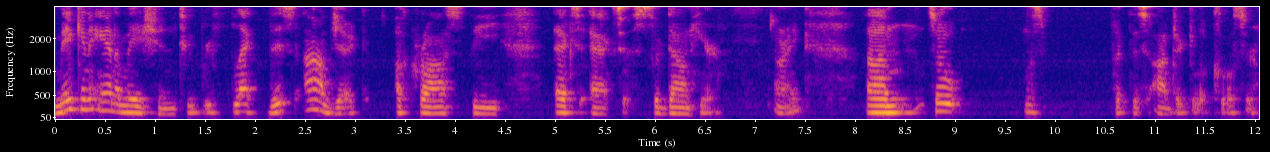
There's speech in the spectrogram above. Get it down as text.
make an animation to reflect this object across the x-axis, so down here. All right. Um, so let's put this object a little closer.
